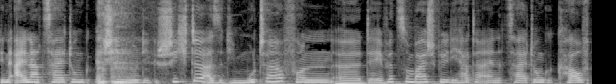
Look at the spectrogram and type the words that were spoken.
In einer Zeitung erschien nur die Geschichte, also die Mutter von äh, David zum Beispiel, die hatte eine Zeitung gekauft,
